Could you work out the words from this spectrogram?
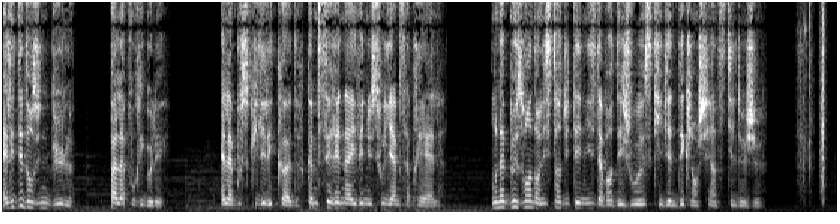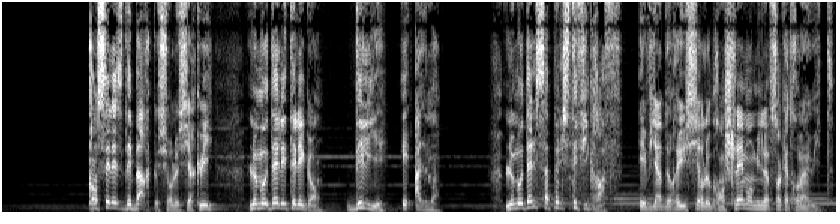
Elle était dans une bulle, pas là pour rigoler. Elle a bousculé les codes, comme Serena et Venus Williams après elle. On a besoin dans l'histoire du tennis d'avoir des joueuses qui viennent déclencher un style de jeu. Quand Céleste débarque sur le circuit, le modèle est élégant, délié et allemand. Le modèle s'appelle Steffi Graf et vient de réussir le Grand Chelem en 1988.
